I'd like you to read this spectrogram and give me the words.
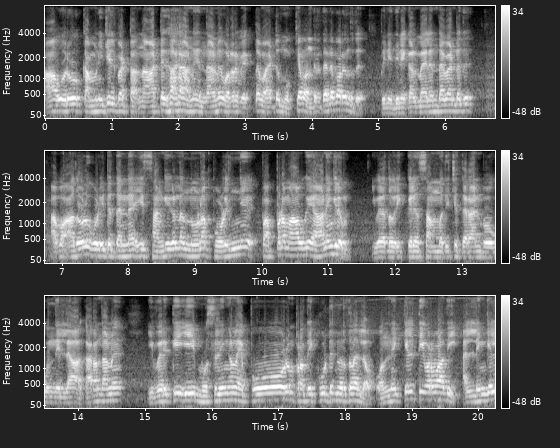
ആ ഒരു കമ്മ്യൂണിറ്റിയിൽപ്പെട്ട നാട്ടുകാരാണ് എന്നാണ് വളരെ വ്യക്തമായിട്ട് മുഖ്യമന്ത്രി തന്നെ പറയുന്നത്. പിന്നെ ഇതിനേക്കാൾ മേലെ എന്താ വേണ്ടത്? അപ്പോൾ അതോട് കൂടിയിട്ട് തന്നെ ഈ സംഖ്യകളുടെ നുണ പൊളിഞ്ഞ് പപ്പടമാവുകയാണെങ്കിലും ഇവരത് ഒരിക്കലും സമ്മതിച്ചു തരാൻ പോകുന്നില്ല. കാരണം എന്താണ്? ഇവർക്ക് ഈ മുസ്ലിങ്ങളെ എപ്പോഴും പ്രതിക്കൂട്ടി നിർത്തണമല്ലോ. ഒന്നിക്കൽ തീവ്രവാദി അല്ലെങ്കിൽ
